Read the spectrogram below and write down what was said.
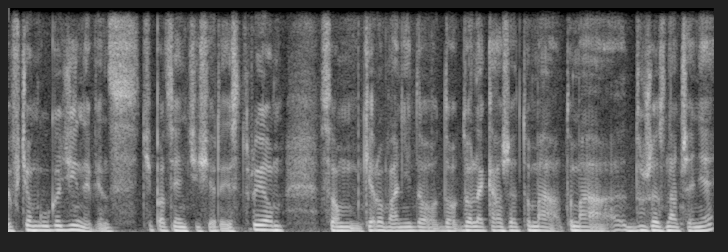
e, w ciągu godziny, więc ci pacjenci się rejestrują, są kierowani do, do, do lekarza, to ma, to ma duże znaczenie.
